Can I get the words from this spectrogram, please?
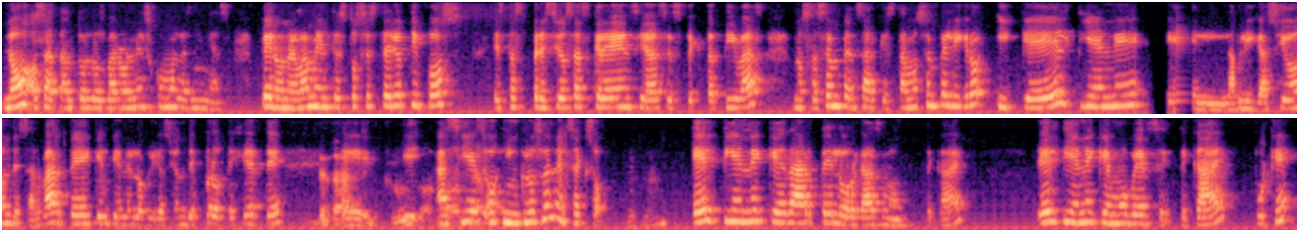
¿No? O sea, tanto los varones como las niñas. Pero nuevamente estos estereotipos, estas preciosas creencias, expectativas, nos hacen pensar que estamos en peligro y que él tiene la obligación de salvarte, que él tiene la obligación de protegerte, de eh, incluso. Así es, incluso en el sexo. Él tiene que darte el orgasmo, ¿te cae? Él tiene que moverse, ¿te cae? ¿Por qué?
